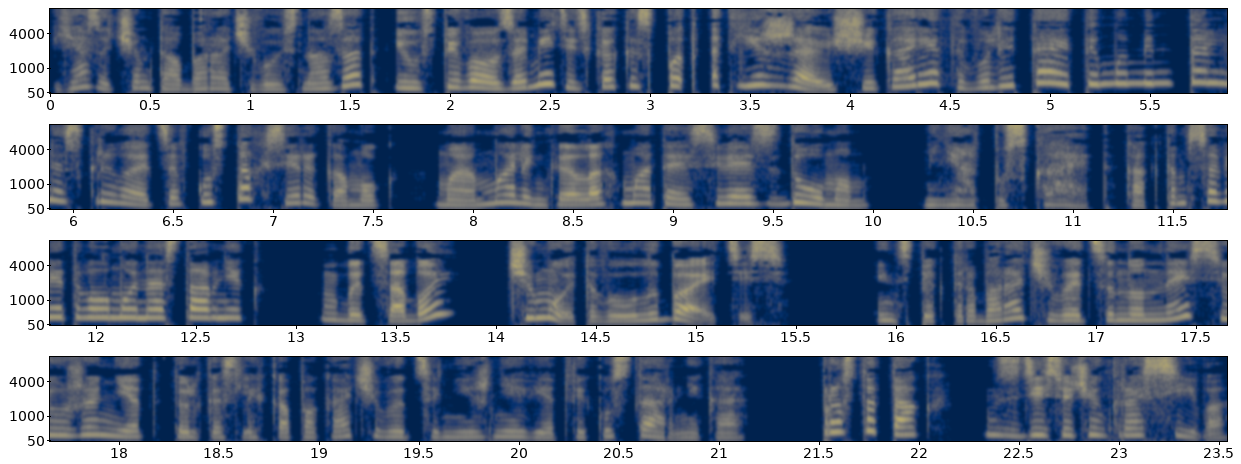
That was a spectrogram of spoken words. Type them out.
Я зачем-то оборачиваюсь назад и успеваю заметить, как из-под отъезжающей кареты вылетает и моментально скрывается в кустах серый комок. Моя маленькая лохматая связь с домом. Меня отпускает. Как там советовал мой наставник? Быть собой? Чему это вы улыбаетесь? Инспектор оборачивается, но Несси уже нет, только слегка покачиваются нижние ветви кустарника. Просто так. Здесь очень красиво.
